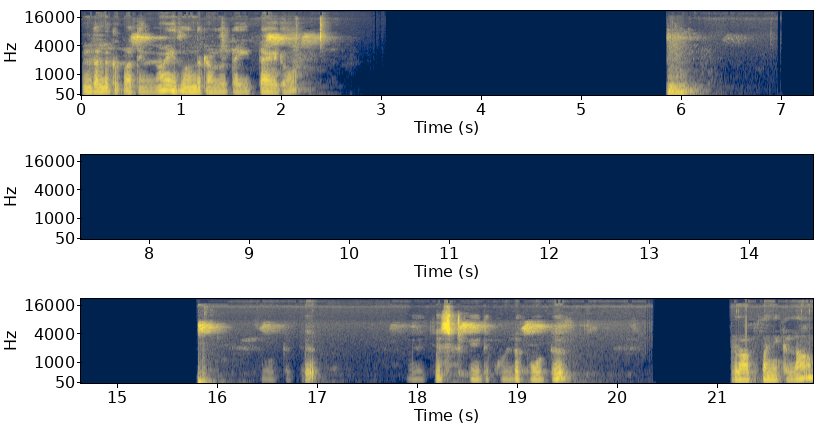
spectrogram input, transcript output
அந்த அளவுக்கு பார்த்தீங்கன்னா இது வந்து நல்லா டைட் போட்டுட்டு ஜஸ்ட் இதுக்குள்ளே போட்டு லாக் பண்ணிக்கலாம்.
